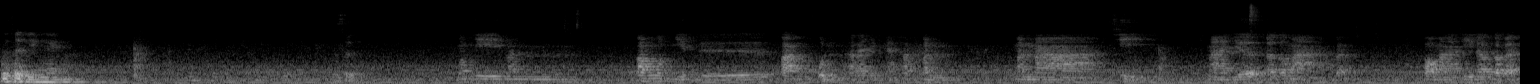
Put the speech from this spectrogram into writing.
รู้สึกยังไงบ้างรู้สึกบางทีมันความหงุดหงิดหรือความขุ่นอะไรอย่างเงี้ยครับ มันมันมาที่มาเยอะแล้วก็มาแบบ พอมาทีแล้วก็แบบ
